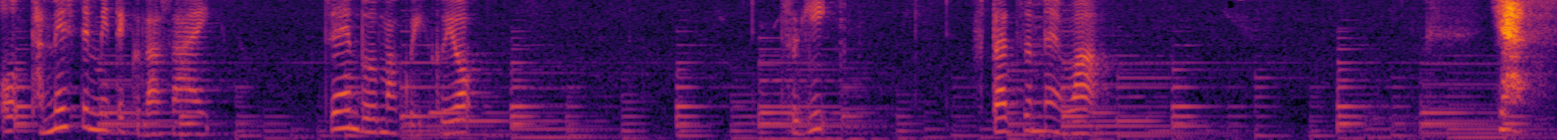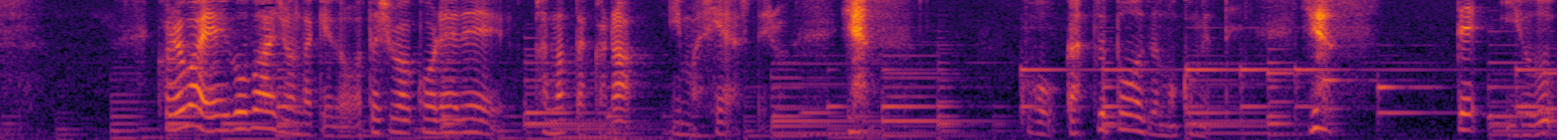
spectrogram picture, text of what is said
を試してみてください。全部うまくいくよ。次。2つ目は Yes これは英語バージョンだけど私はこれで叶ったから今シェアしてる Yes こうガッツポーズも込めて Yes って言う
